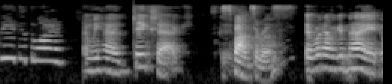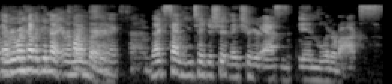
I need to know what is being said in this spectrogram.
We did the wine. And we had Shake Shack. Sponsor us. Everyone have a good night. and Everyone we'll have a good night. talk to you Remember, next time. next time you take a shit, make sure your ass is in the litter box.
